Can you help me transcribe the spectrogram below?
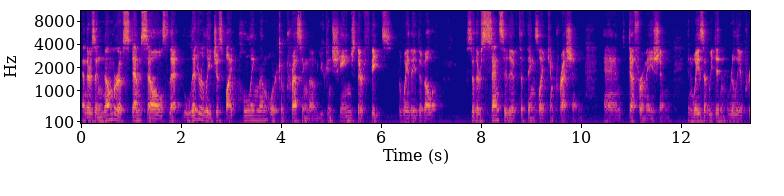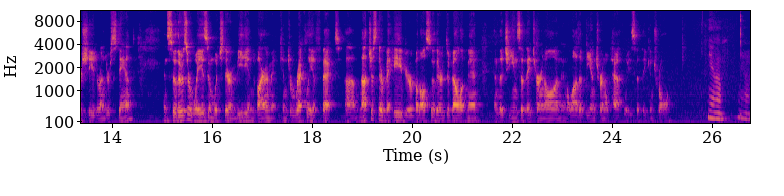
And there's a number of stem cells that literally just by pulling them or compressing them, you can change their fates, the way they develop. So they're sensitive to things like compression and deformation in ways that we didn't really appreciate or understand. And so those are ways in which their immediate environment can directly affect um, not just their behavior, but also their development and the genes that they turn on and a lot of the internal pathways that they control. Yeah, yeah.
